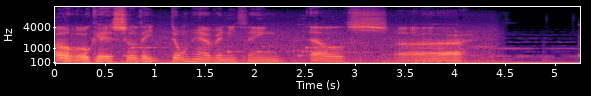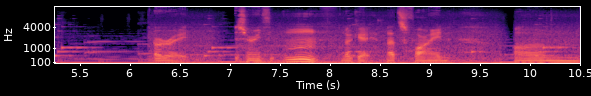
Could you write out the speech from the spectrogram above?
Oh, okay, so they don't have anything else. Uh... Alright. Is there anything? Mm, okay, that's fine. Um...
